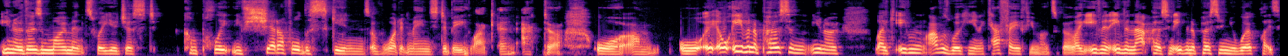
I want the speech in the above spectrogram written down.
you know those moments where you're just completely shed off all the skins of what it means to be like an actor or um or or even a person you know like even I was working in a cafe a few months ago like even even that person even a person in your workplace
